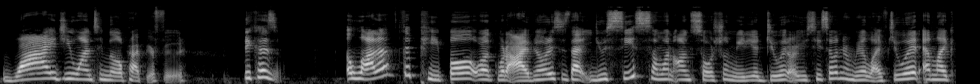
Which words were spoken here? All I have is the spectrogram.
Why do you want to meal prep your food? Because a lot of the people, like what I've noticed is that you see someone on social media do it or you see someone in real life do it, and like,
